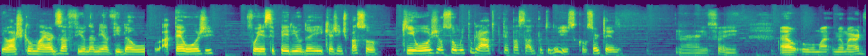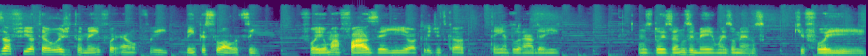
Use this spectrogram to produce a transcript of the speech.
Eu acho que o maior desafio da minha vida até hoje foi esse período aí que a gente passou. Que hoje eu sou muito grato por ter passado por tudo isso, com certeza. É, isso aí. É, o, o, meu maior desafio até hoje também foi, é, foi bem pessoal, assim. Foi uma fase aí, eu acredito que ela tenha durado aí uns dois anos e meio, mais ou menos. Que foi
